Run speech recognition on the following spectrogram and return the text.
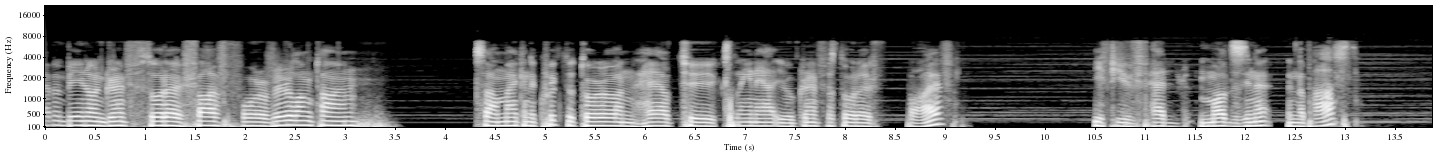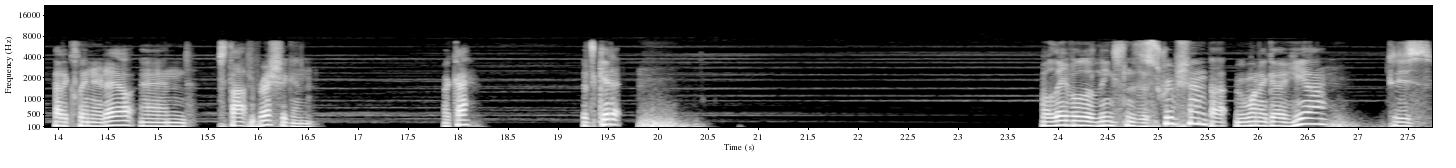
Haven't been on Grand Theft Auto 5 for a very long time. So I'm making a quick tutorial on how to clean out your Grand Theft Auto 5 if you've had mods in it in the past. How to clean it out and start fresh again. Okay? Let's get it. I'll leave all the links in the description, but we want to go here to this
